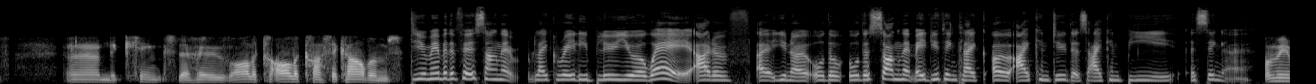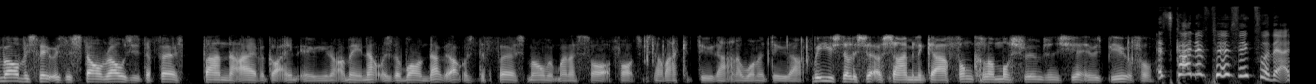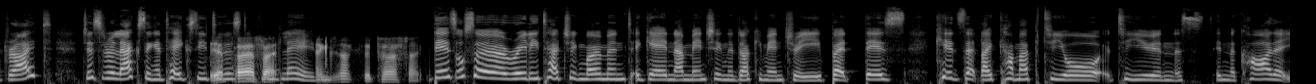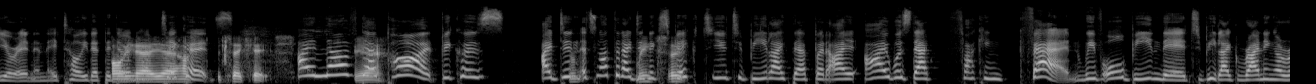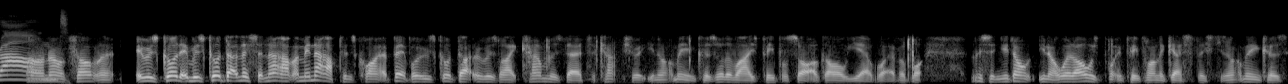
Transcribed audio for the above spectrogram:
um, the Kinks, the Who, all the all the classic albums. Do you remember the first song that like really blew you away out of uh, you know, or the or the song that made you think like, oh, I can do this, I can be a singer? I mean, well, obviously it was the Stone Roses, the first band that I ever got into. You know what I mean? That was the one. That that was the first moment when I sort of thought to myself, I could do that, and I want to do that. We used to listen to Simon and Garfunkel on mushrooms and shit. It was beautiful. It's kind of perfect for that, right? Just relaxing. It takes you to yeah, this perfect. different lane. Exactly, perfect. There's also a really touching moment. Again, I'm mentioning the documentary, but there's kids that like come up to your to you in this in the car that you're in, and they tell you that they oh don't yeah, have yeah, tickets. the tickets. I love that part because I didn't. It's not that I didn't expect you to be like that, but I I was that fucking fan. We've all been there to be like running around. Oh no, totally. It was good. It was good that listen. That I mean that happens quite a bit, but it was good that there was like cameras there to capture it. You know what I mean? Because otherwise people sort of go, oh, yeah, whatever. But listen, you don't. You know, we're always putting people on the guest list. You know what I mean? Because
